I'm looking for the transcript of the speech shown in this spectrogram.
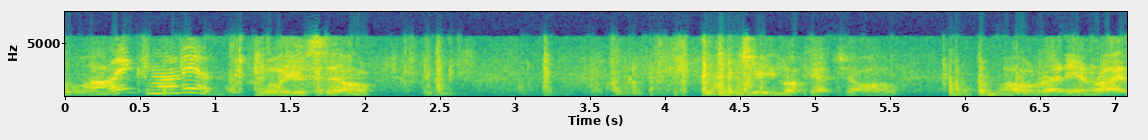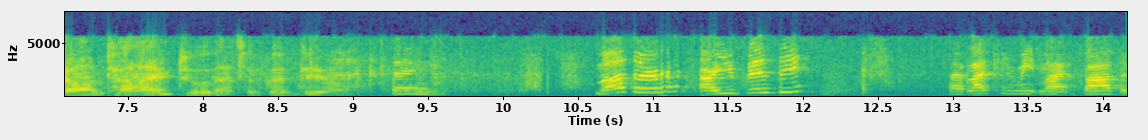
Hello, Wally. Come on in. Hello yourself. Gee, look at you all, all ready and right on time too. That's a good deal. Thanks. Mother, are you busy? I'd like you to meet my father.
